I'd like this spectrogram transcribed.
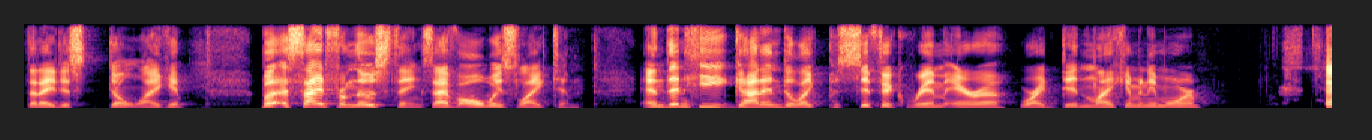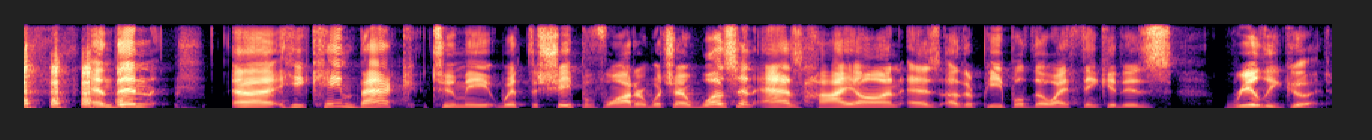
that I just don't like it. But aside from those things, I've always liked him. And then he got into like Pacific Rim era where I didn't like him anymore. and then uh, he came back to me with The Shape of Water, which I wasn't as high on as other people, though I think it is really good.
